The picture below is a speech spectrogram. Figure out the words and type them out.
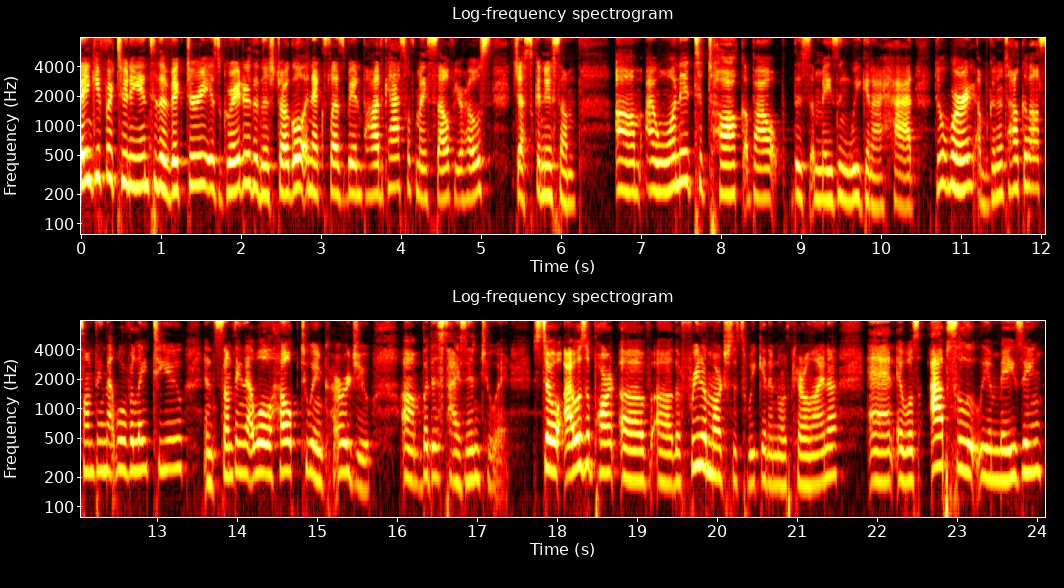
Thank you for tuning in to The Victory is Greater Than the Struggle, an ex lesbian podcast with myself, your host, Jessica Newsom. Um, I wanted to talk about this amazing weekend I had. Don't worry, I'm going to talk about something that will relate to you and something that will help to encourage you. Um, but this ties into it. So, I was a part of uh, the Freedom March this weekend in North Carolina, and it was absolutely amazing.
